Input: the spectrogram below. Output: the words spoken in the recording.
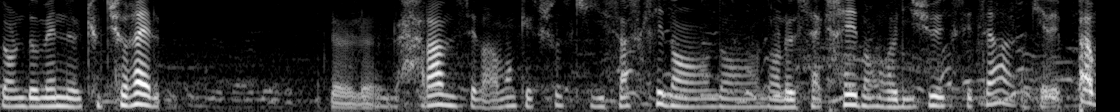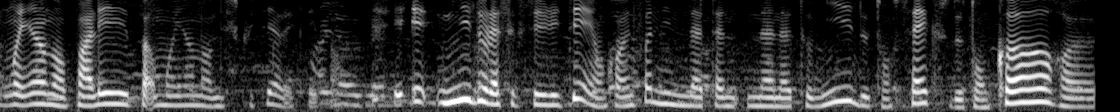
dans le domaine culturel. Le, haram, c'est vraiment quelque chose qui s'inscrit dans, le sacré, dans le religieux, etc. Donc il n'y avait pas moyen d'en parler, pas moyen d'en discuter avec les parents. Et, ni de la sexualité, encore une fois, ni de l'anatomie, de ton sexe, de ton corps, euh,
